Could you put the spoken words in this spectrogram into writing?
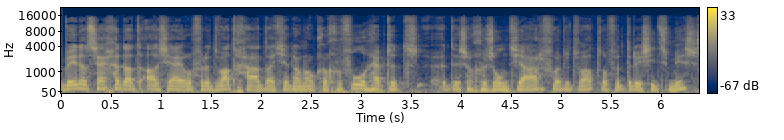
Wil dat zeggen dat als jij over het wat gaat... dat je dan ook een gevoel hebt... het, het is een gezond jaar voor het wat of er is iets mis?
